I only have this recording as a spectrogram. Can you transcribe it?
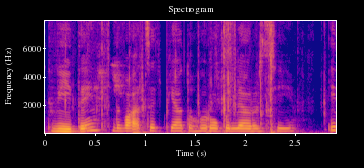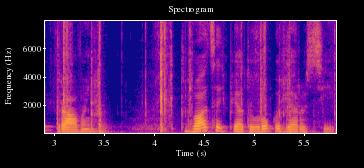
Квітень 25-го року для Росії. І травень 25-го року для Росії.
